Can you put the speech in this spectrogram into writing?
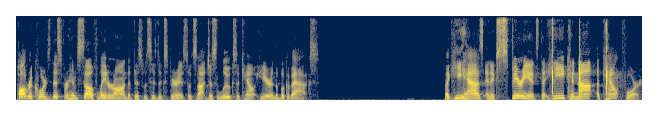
Paul records this for himself later on that this was his experience. So it's not just Luke's account here in the book of Acts. Like he has an experience that he cannot account for.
